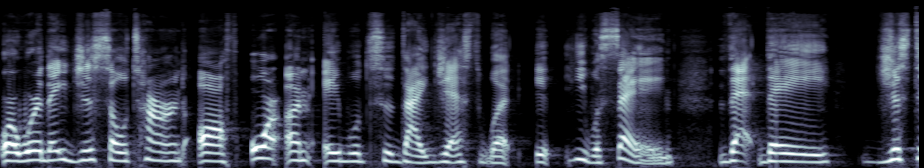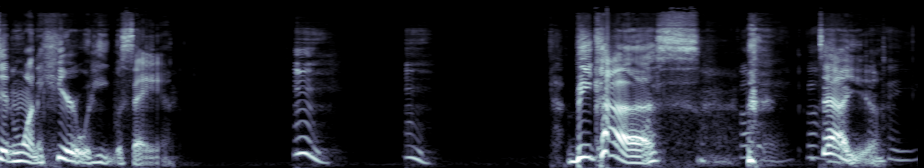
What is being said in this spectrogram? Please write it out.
Or were they just so turned off or unable to digest what it, he was saying that they just didn't want to hear what he was saying mm, mm. Because Go ahead. Go tell you Continue.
